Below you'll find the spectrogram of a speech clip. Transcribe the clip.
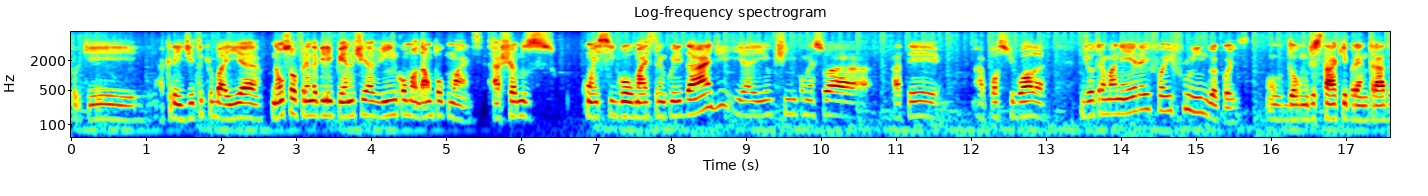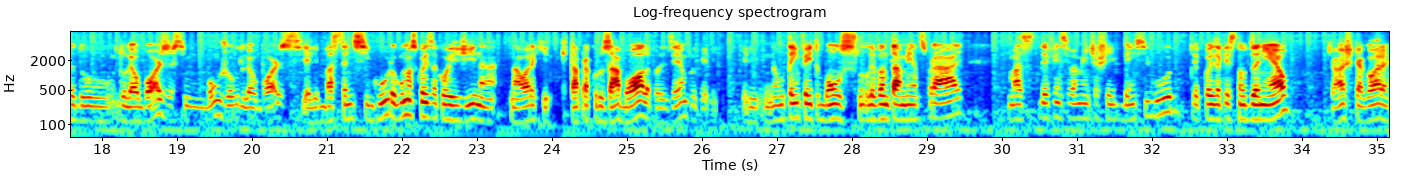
porque acredito que o Bahia, não sofrendo aquele pênalti, ia vir incomodar um pouco mais. Achamos com esse gol mais tranquilidade e aí o time começou a, a ter a posse de bola de outra maneira e foi fluindo a coisa. Dou um destaque para a entrada do Léo Borges, assim, um bom jogo do Léo Borges, ele bastante seguro, algumas coisas a corrigir na, na hora que, que tá para cruzar a bola, por exemplo, que ele, ele não tem feito bons levantamentos para a área, mas defensivamente achei bem seguro. Depois a questão do Daniel, que eu acho que agora,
